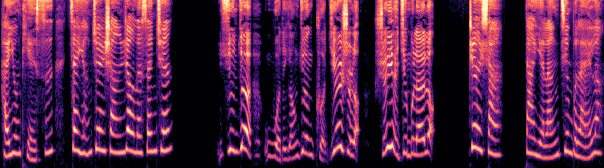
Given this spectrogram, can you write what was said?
还用铁丝在羊圈上绕了三圈。现在我的羊圈可结实了，谁也进不来了。这下大野狼进不来了，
